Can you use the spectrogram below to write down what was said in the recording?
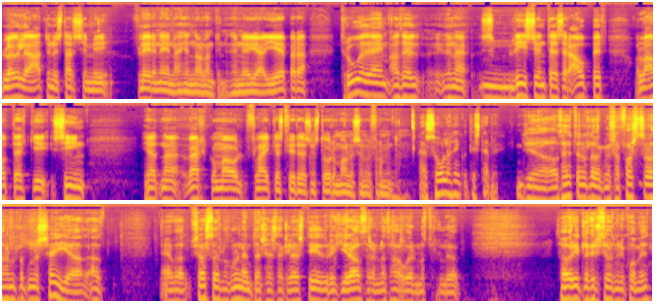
löglega atvinnustarfsemi fleiri en eina hérna á landinu þannig að ég bara trúi þeim að þau hérna, mm. rísi undir þessari ábyrð og láta ekki sín hérna, verk og mál flækjast fyrir þessum stóru málum sem er framöndan Það er sólarningu til stefnu. Já, þetta er náttúrulega vegna þess að fórstráður er náttúrulega búin að segja að, að ef að sjálfstæðarflokkur nefndan sérstaklega stiður ekki í ráþurinn þá er náttúrulega þá er illa fyrir stjórnunni komið.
